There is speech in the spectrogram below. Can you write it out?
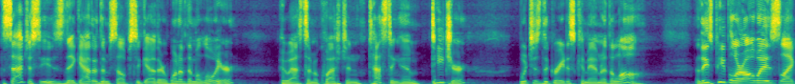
The Sadducees, they gathered themselves together, one of them a lawyer, who asked him a question, testing him, Teacher, which is the greatest commandment of the law? And these people are always like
